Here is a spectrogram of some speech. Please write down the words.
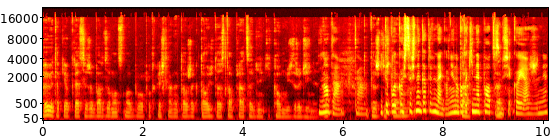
były takie okresy, że bardzo mocno było podkreślane to, że ktoś dostał pracę dzięki komuś z rodziny. Tak? No tak, tak. To I to było tam... jakoś coś negatywnego, nie? No bo tak, taki nepotyzm tak. się kojarzy, nie?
